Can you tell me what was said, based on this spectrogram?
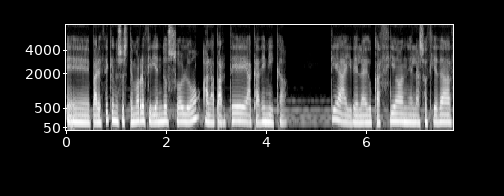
eh, parece que nos estemos refiriendo solo a la parte académica. ¿Qué hay de la educación en la sociedad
